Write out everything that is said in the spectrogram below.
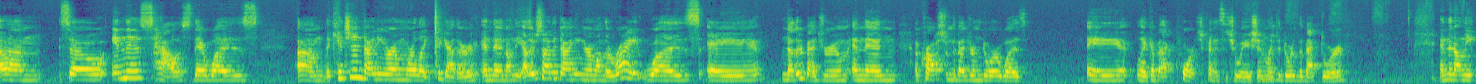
Um, so in this house, there was. Um, the kitchen and dining room were like together, and then on the other side of the dining room on the right was a another bedroom, and then across from the bedroom door was a like a back porch kind of situation, like the door to the back door. And then on the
